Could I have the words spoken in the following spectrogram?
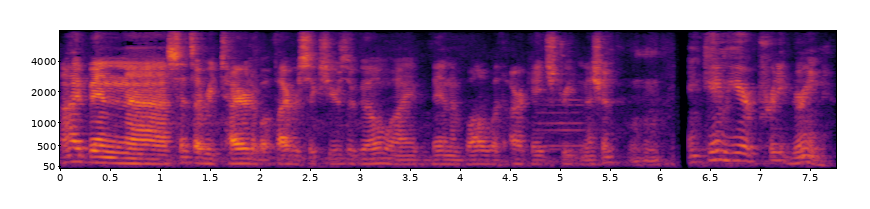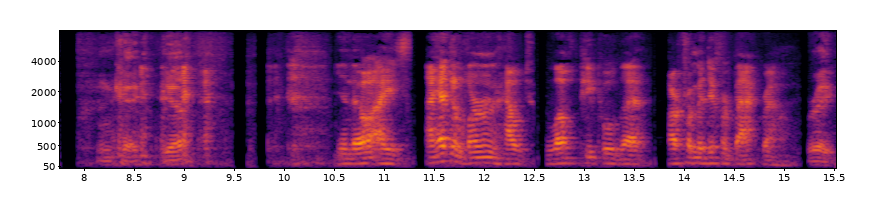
I've been uh, since I retired about five or six years ago. I've been involved with Ark Aid Street Mission hmm and came here pretty green. Okay. Yeah. you know, I I had to learn how to love people that are from a different background. Right.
